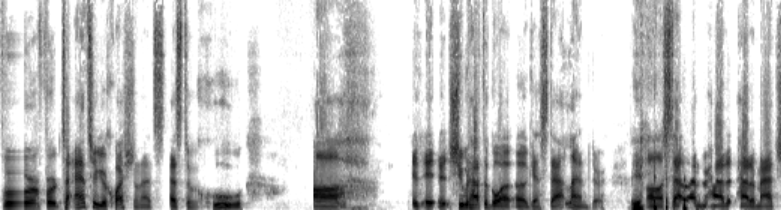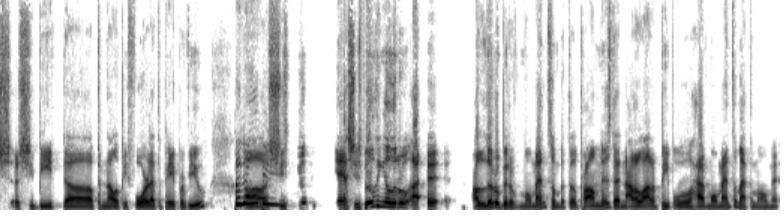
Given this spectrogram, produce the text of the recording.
for for to answer your question as as to who, uh it, it, it she would have to go uh, against Statlander. Yeah. Uh, Statlander had had a match. Uh, she beat uh, Penelope Ford at the pay per view. Uh, she's yeah, she's building a little. Uh, uh a little bit of momentum, but the problem is that not a lot of people will have momentum at the moment.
